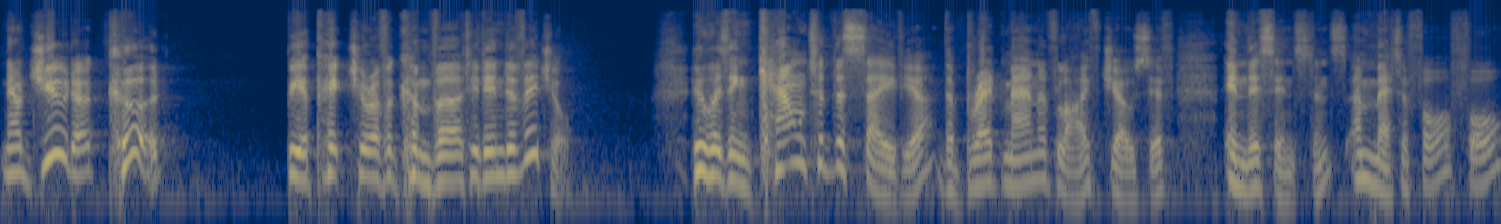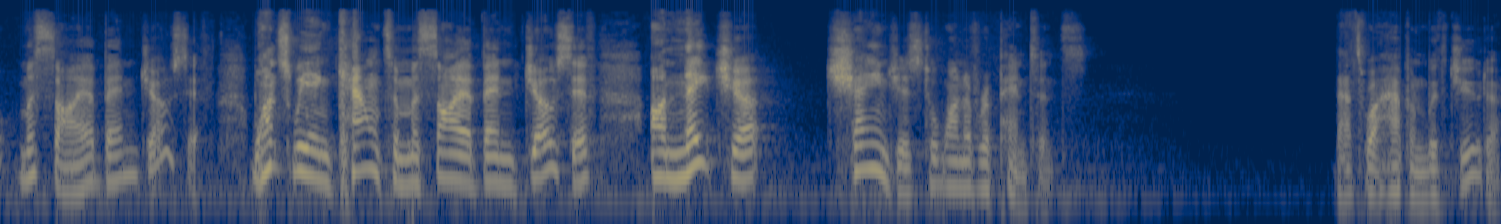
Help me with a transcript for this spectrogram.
Now, Judah could be a picture of a converted individual who has encountered the Savior, the bread man of life, Joseph, in this instance, a metaphor for Messiah ben Joseph. Once we encounter Messiah ben Joseph, our nature changes to one of repentance. That's what happened with Judah.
